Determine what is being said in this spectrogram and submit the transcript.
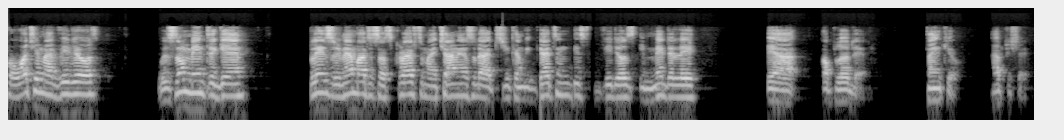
for watching my videos. We'll soon meet again. Please remember to subscribe to my channel so that you can be getting these videos immediately they are uploaded. Thank you. I appreciate it.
